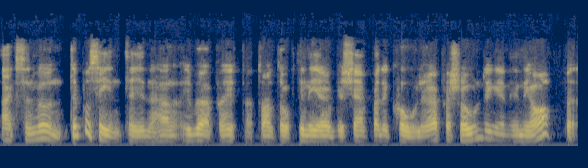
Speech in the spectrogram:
Axel Munthe på sin tid när han i början på 1900-talet åkte ner och bekämpade kolera personligen i Neapel.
